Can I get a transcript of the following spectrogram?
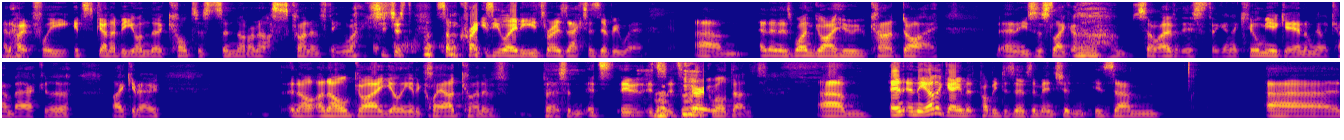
and hopefully, it's going to be on the cultists and not on us, kind of thing. Like she's just some crazy lady who throws axes everywhere. Um, and then there's one guy who can't die, and he's just like, oh, I'm so over this. They're going to kill me again. I'm going to come back. Ugh. Like you know, an old, an old guy yelling at a cloud kind of person. It's it, it's it's very well done. Um, and and the other game that probably deserves a mention is um, uh,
